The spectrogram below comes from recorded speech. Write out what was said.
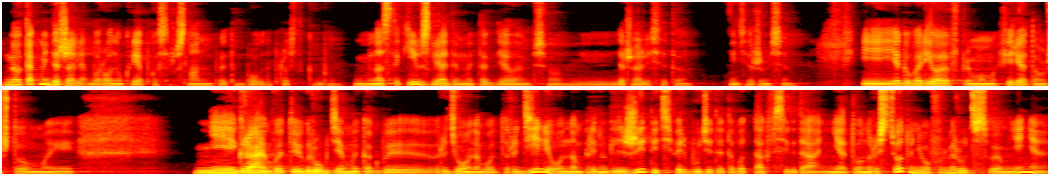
Но так мы держали оборону крепко с Русланом по этому поводу. Просто как бы у нас такие взгляды, мы так делаем все. И держались этого, и держимся. И я говорила в прямом эфире о том, что мы не играем в эту игру, где мы как бы Родиона вот родили, он нам принадлежит, и теперь будет это вот так всегда. Нет, он растет, у него формируется свое мнение,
